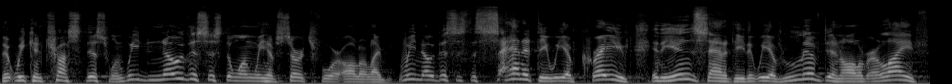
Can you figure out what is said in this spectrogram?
that we can trust this one. We know this is the one we have searched for all our life. We know this is the sanity we have craved and the insanity that we have lived in all of our life.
